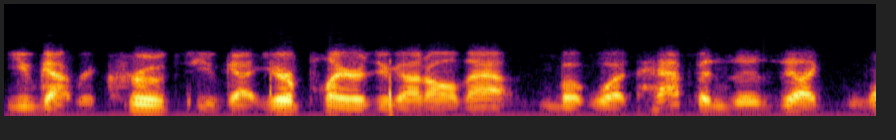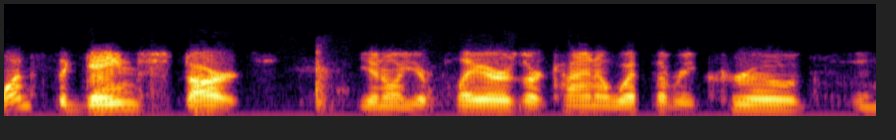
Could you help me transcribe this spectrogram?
You've got recruits. You've got your players. You got all that. But what happens is like once the game starts, you know, your players are kind of with the recruits and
